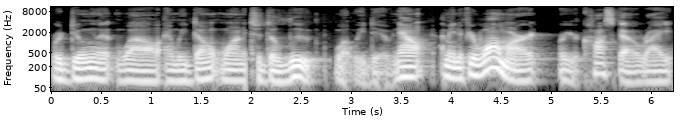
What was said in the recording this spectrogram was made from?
We're doing it well, and we don't want to dilute what we do. Now, I mean, if you're Walmart or you're Costco, right,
